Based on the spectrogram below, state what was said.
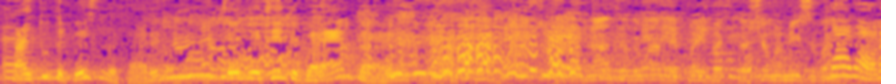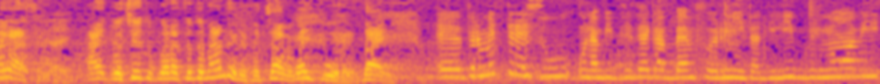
Hai tutte queste da fare? No, no. Sono 240. Eh. Un'altra domanda e poi lasciamo il ministro No, no, ragazzi, hai 240 domande e le facciamo, vai pure, dai. Eh, per mettere su una biblioteca ben fornita di libri nuovi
